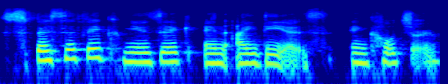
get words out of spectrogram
specific music and ideas and culture.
